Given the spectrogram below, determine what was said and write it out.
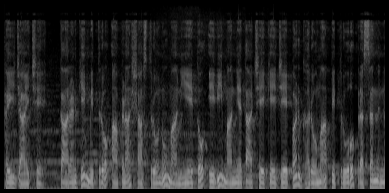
થઈ જાય છે. કારણ કે મિત્રો, આપણા શાસ્ત્રોનું માનીએ તો એવી માન્યતા છે કે જે પણ ઘરોમાં પિતૃઓ પ્રસન્ન ન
